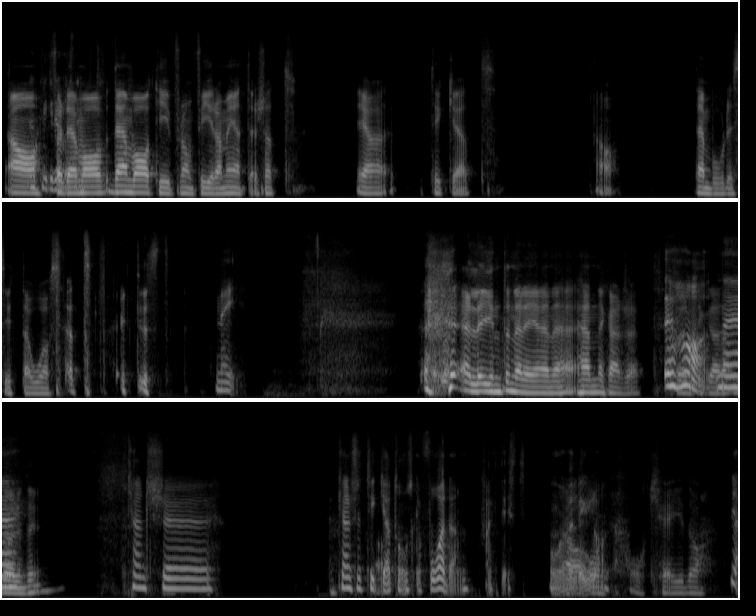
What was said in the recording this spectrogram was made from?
Ja, för den var var, den var typ från fyra meter så att jag tycker att ja, den borde sitta oavsett faktiskt. Nej. Eller inte när det är henne, kanske. Jaha, det nej. inte- Kanske, kanske tycker att hon ska få den faktiskt. Hon var väldigt Ja, glad. Okej då. Ja.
